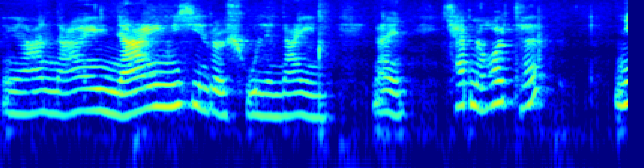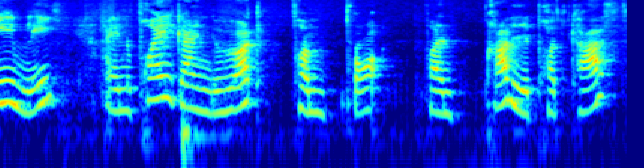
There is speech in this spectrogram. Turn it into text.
ja, nein, nein, nicht in der Schule, nein, nein. Ich habe mir heute nämlich eine Folge angehört vom, Bro von Brabbel Podcast.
